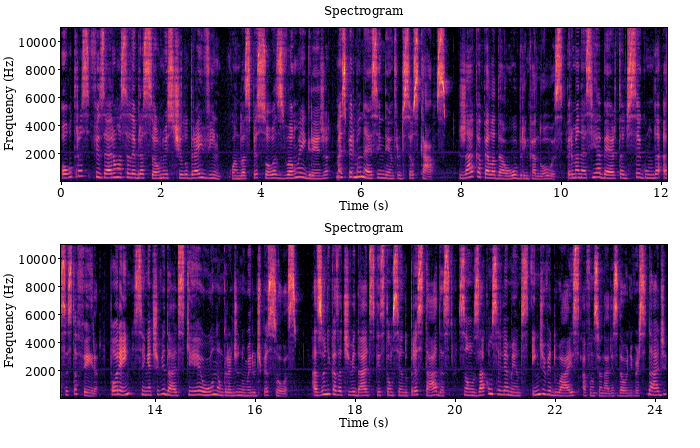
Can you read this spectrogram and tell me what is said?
outras fizeram a celebração no estilo drive-in, quando as pessoas vão à igreja, mas permanecem dentro de seus carros. Já a Capela da Obre, em Canoas, permanece aberta de segunda a sexta-feira, porém sem atividades que reúnam grande número de pessoas. As únicas atividades que estão sendo prestadas são os aconselhamentos individuais a funcionários da universidade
